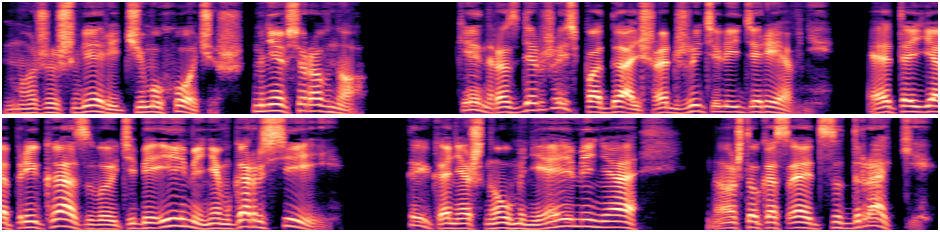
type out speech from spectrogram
Можешь верить, чему хочешь. Мне все равно. Кен, раздержись подальше от жителей деревни. Это я приказываю тебе именем Гарсии. Ты, конечно, умнее меня, Но что касается драки...»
